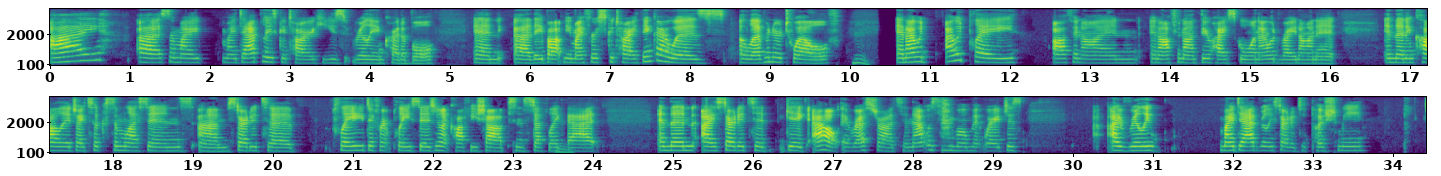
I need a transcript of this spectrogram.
I uh, so my my dad plays guitar. He's really incredible, and uh, they bought me my first guitar. I think I was 11 or 12, Hmm. and I would I would play off and on and off and on through high school, and I would write on it. And then in college, I took some lessons, um, started to play different places, you know, like coffee shops and stuff like Mm. that. And then I started to gig out at restaurants, and that was the moment where I just, I really, my dad really started to push me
